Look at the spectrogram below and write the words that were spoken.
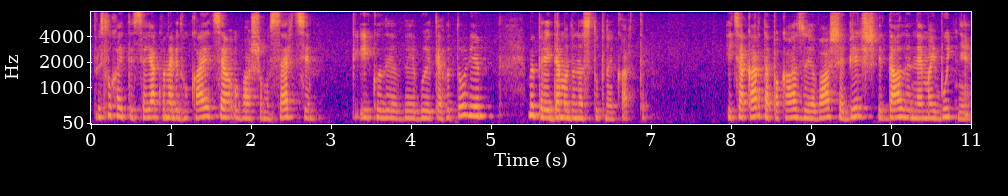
прислухайтеся, як вона відгукається у вашому серці. І коли ви будете готові, ми перейдемо до наступної карти. І ця карта показує ваше більш віддалене майбутнє,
